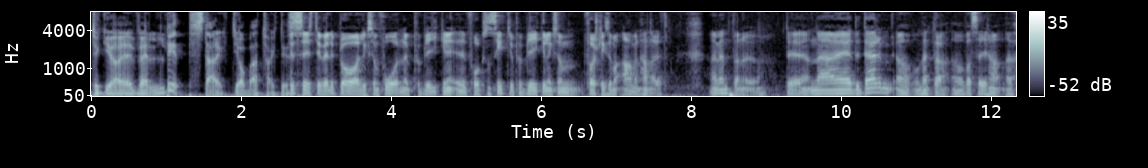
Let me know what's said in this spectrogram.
tycker jag är väldigt starkt jobbat faktiskt. Precis, det är väldigt bra att liksom få när publiken, folk som sitter i publiken liksom först liksom, ja ah, men han har rätt. Nej vänta nu. Det, nej det där, ja vänta, ja, vad säger han? Oh,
